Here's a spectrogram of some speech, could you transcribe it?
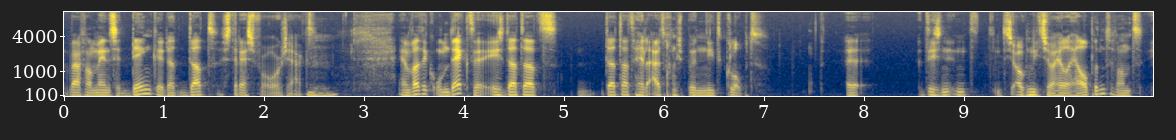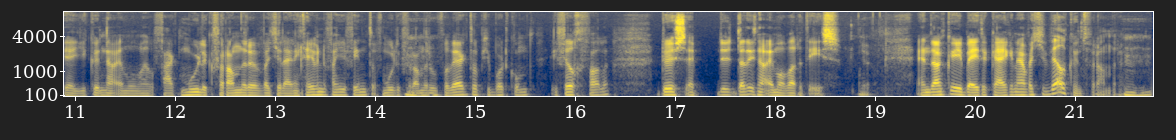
waarvan mensen denken dat dat stress veroorzaakt. Mhm. En wat ik ontdekte is dat dat, dat, dat hele uitgangspunt niet klopt. Eh, het, is, het is ook niet zo heel helpend, want ja, je kunt nou helemaal heel vaak moeilijk veranderen wat je leidinggevende van je vindt, of moeilijk veranderen Mhm. hoeveel werk er op je bord komt, in veel gevallen. Dus, heb- dus dat is nou eenmaal wat het is. Ja. En dan kun je beter kijken naar wat je wel kunt veranderen. Mhm.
